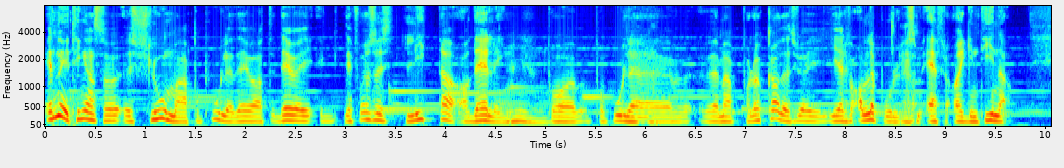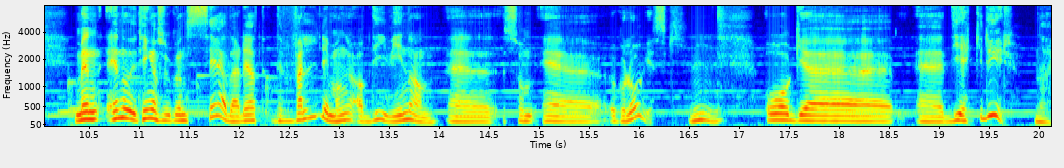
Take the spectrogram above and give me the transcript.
En av de tingene som slo meg på polet, det er jo at det er jo det er forholdsvis lita avdeling Mm. på, på polet ved meg på Løkka. Det tror jeg gjelder for alle pol som er fra Argentina. Men en av de tingene som du kan se der, det er at det er veldig mange av de vinene eh, som er økologiske. Mm. Og eh, eh, de er ikke dyr. Nei.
